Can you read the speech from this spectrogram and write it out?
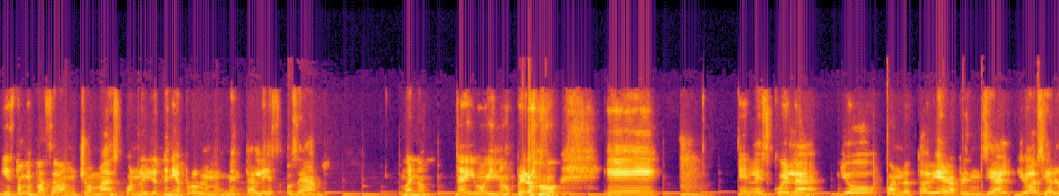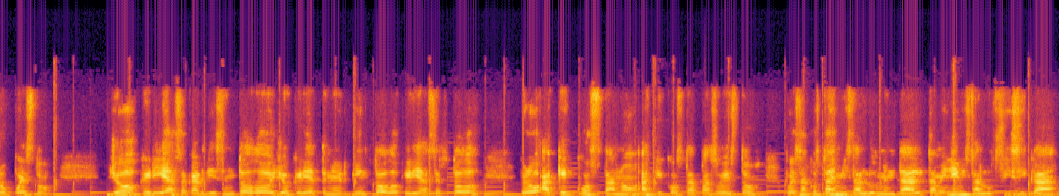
Y esto me pasaba mucho más cuando yo tenía problemas mentales. O sea, bueno, ahí voy, ¿no? Pero eh, en la escuela, yo cuando todavía era presencial, yo hacía lo opuesto. Yo quería sacar 10 en todo, yo quería tener bien todo, quería hacer todo, pero ¿a qué costa, no? ¿A qué costa pasó esto? Pues a costa de mi salud mental, también de mi salud física,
